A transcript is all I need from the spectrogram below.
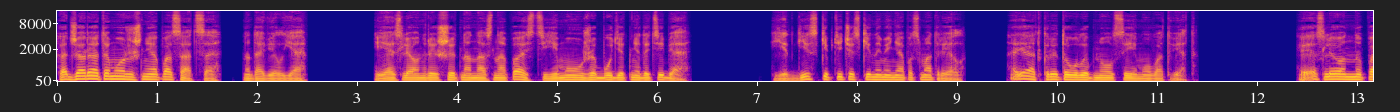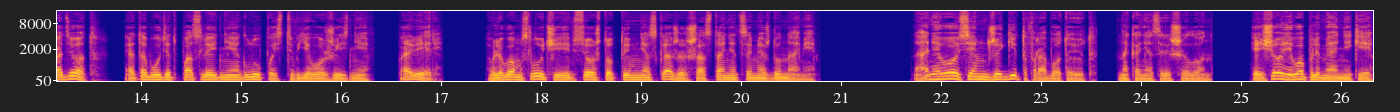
«Хаджарата можешь не опасаться», — надавил я. Если он решит на нас напасть, ему уже будет не до тебя. Едги скептически на меня посмотрел, а я открыто улыбнулся ему в ответ. Если он нападет, это будет последняя глупость в его жизни, поверь. В любом случае, все, что ты мне скажешь, останется между нами. На него семь джигитов работают, наконец решил он. Еще его племянники.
